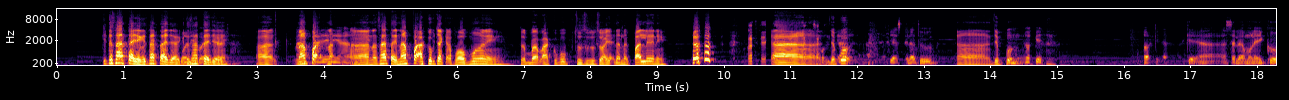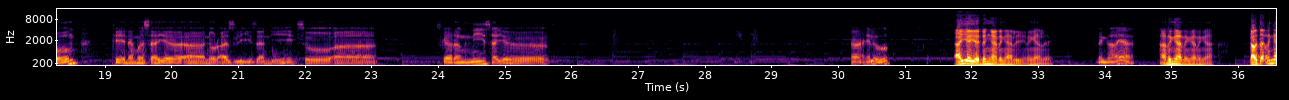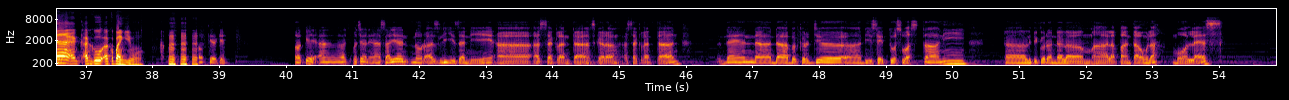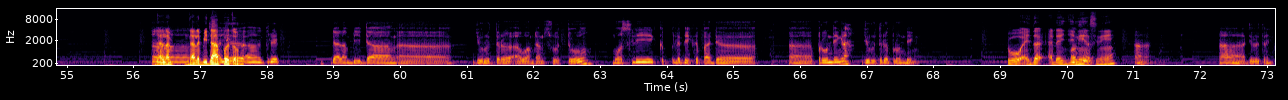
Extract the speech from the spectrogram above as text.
Kita santai je, kita santai je, kita Boleh, santai boleh, je. boleh. Ah nampak nak, ni, ha, ah, nak santai nampak aku bercakap formal ni sebab aku pun susu-susu ayat dalam kepala ni. ah jemput Biasalah tu. ah jemput. Hmm, okey. Okey okey. Uh, Assalamualaikum. Okey, nama saya uh, Nur Azli Izani. So uh, sekarang ni saya Ah, hello. Ah ya ya dengar dengar li, dengar li. Dengar ya? Ah dengar dengar dengar. Kalau tak Okey. dengar aku aku panggil mu. Okey okey. Okey, uh, macam ni? Uh, saya Nur Azli Izani, uh, asal Kelantan sekarang, asal Kelantan. Dan uh, dah bekerja uh, di sektor swasta ni uh, lebih kurang dalam uh, 8 tahun lah, more or less. Dalam dalam bidang apa saya, tu? Uh, grade dalam bidang uh, jurutera awam dan struktur mostly ke, lebih kepada uh, perunding lah, jurutera perunding. Oh, ada ada engineer Okay. sini. eh. Ah, ah jurutera.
